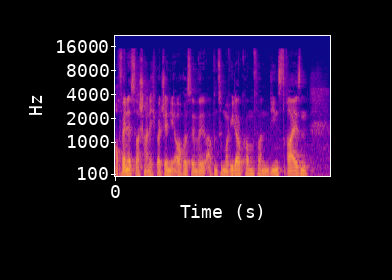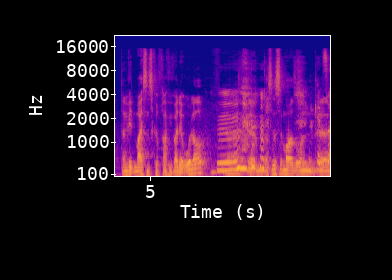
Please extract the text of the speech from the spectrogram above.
Auch wenn es wahrscheinlich bei Jenny auch ist, wenn wir ab und zu mal wiederkommen von Dienstreisen, dann wird meistens gefragt, wie war der Urlaub? Ja, ähm, das ist immer so ein, äh,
